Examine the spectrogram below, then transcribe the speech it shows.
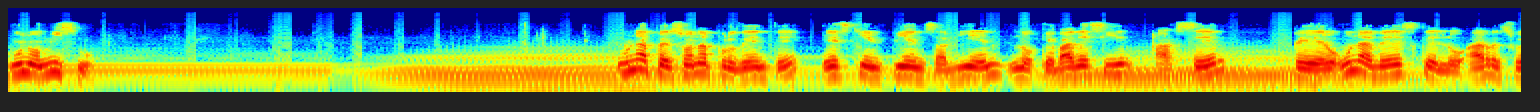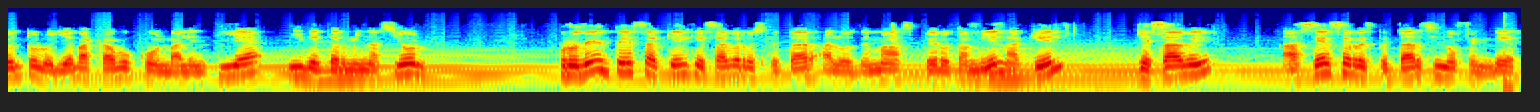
uno mismo. Una persona prudente es quien piensa bien lo que va a decir, hacer, pero una vez que lo ha resuelto lo lleva a cabo con valentía y determinación. Prudente es aquel que sabe respetar a los demás, pero también aquel que sabe hacerse respetar sin ofender.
